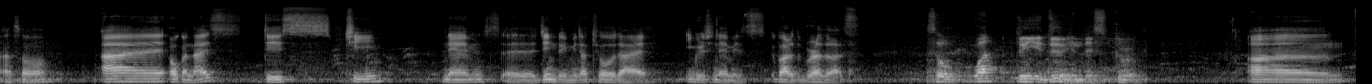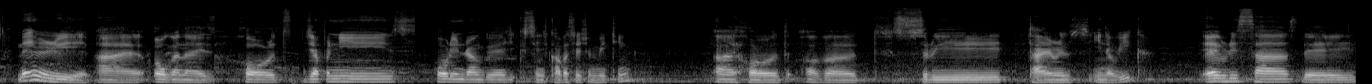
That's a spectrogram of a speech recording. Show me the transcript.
and so on. I organize this team names uh, Mina Kyodai. English name is World Brothers. So what do you do in this group? Um, mainly, I organize hold Japanese foreign language exchange conversation meeting. I hold about three times in a week. Every Thursday,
